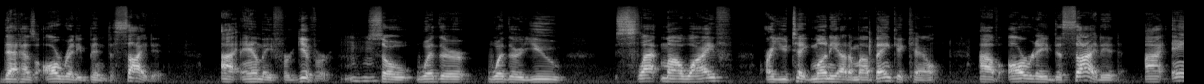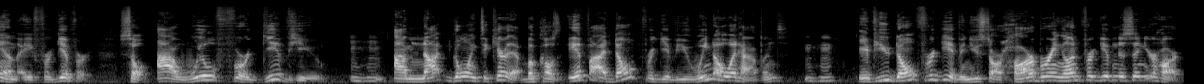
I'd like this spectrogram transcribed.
That has already been decided. I am a forgiver. So whether whether you slap my wife or you take money out of my bank account, I've already decided I am a forgiver. So I will forgive you. I'm not going to carry that because if I don't forgive you, we know what happens. If you don't forgive and you start harboring unforgiveness in your heart,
